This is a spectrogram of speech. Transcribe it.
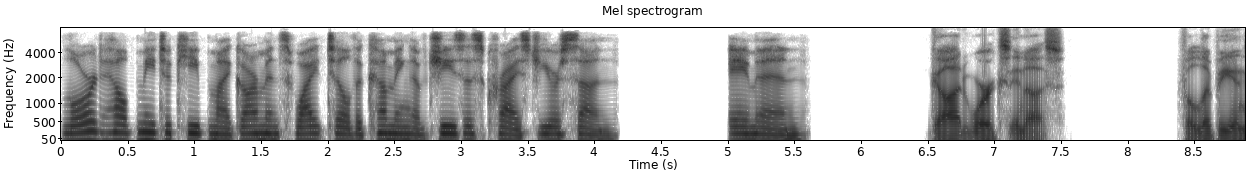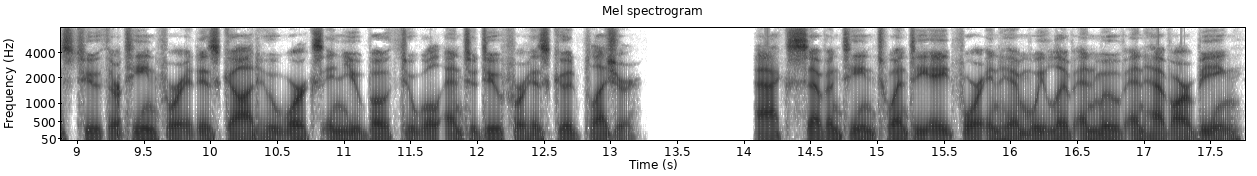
Lord help me to keep my garments white till the coming of Jesus Christ your Son. Amen. God works in us. Philippians 2:13 For it is God who works in you both to will and to do for his good pleasure. Acts 17:28 For in him we live and move and have our being,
